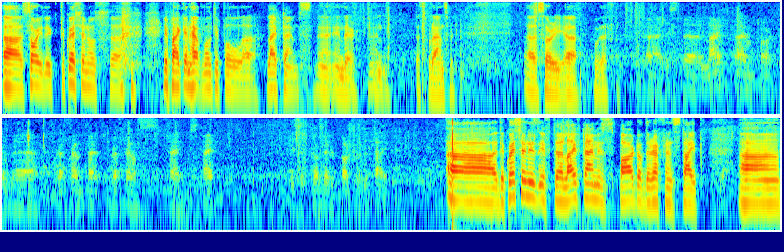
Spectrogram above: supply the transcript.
uh, sorry the, the question was uh, if I can have multiple uh, lifetimes uh, in there and that's what I answered uh, sorry uh, who was that? Uh, is the lifetime part of the reference type, reference types type? Is it considered part of the type? Uh, the question is if the lifetime is part of the reference type. Uh,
